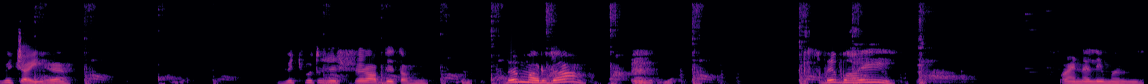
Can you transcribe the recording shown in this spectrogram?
विच आई है। विच में तुझे शराब देता हूँ? अबे मर जा भाई। फाइनली मर गई।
